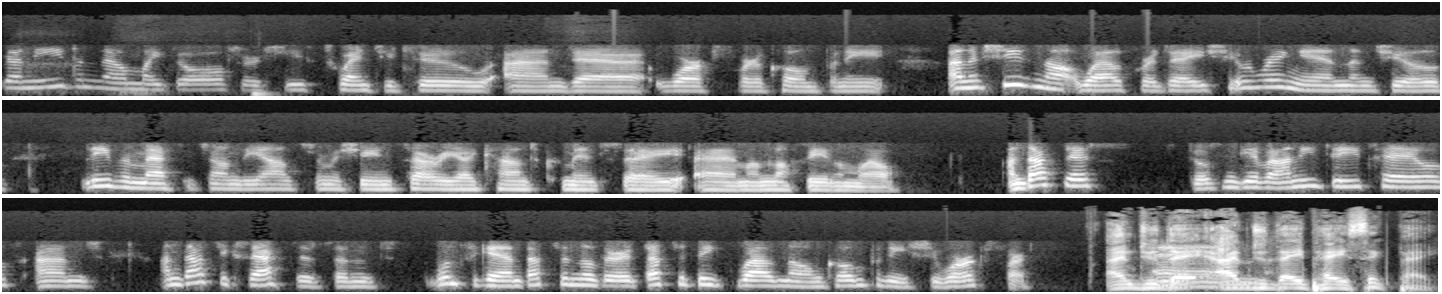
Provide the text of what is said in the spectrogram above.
And even now my daughter, she's 22 and uh, works for a company, and if she's not well for a day, she'll ring in and she'll leave a message on the answer machine. Sorry, I can't come in today. Um, I'm not feeling well, and that's it. Doesn't give any details, and and that's accepted. And once again, that's another. That's a big, well-known company she works for. And do they? and Um, do they pay sick pay?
